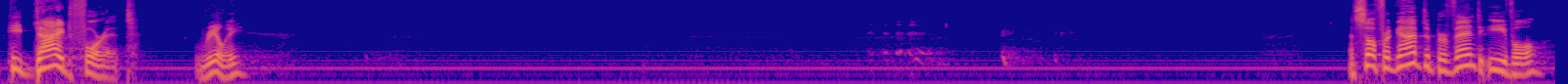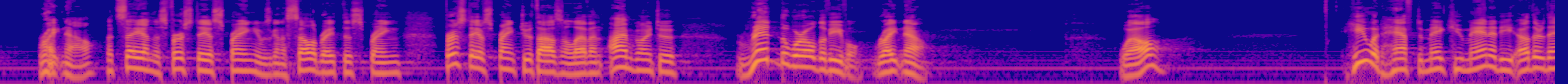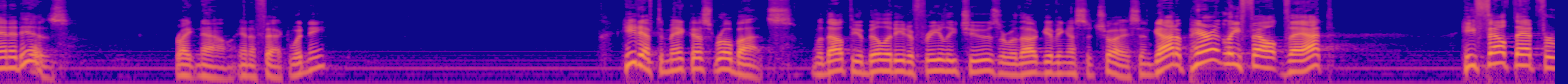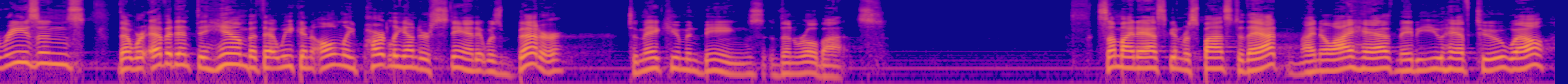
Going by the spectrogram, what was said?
He died for it, really. And so, for God to prevent evil right now, let's say on this first day of spring, He was going to celebrate this spring First day of spring 2011, I'm going to rid the world of evil right now. Well, he would have to make humanity other than it is right now, in effect, wouldn't he? he'd have to make us robots without the ability to freely choose or without giving us a choice. And God apparently felt that. He felt that for reasons that were evident to him, but that we can only partly understand. It was better to make human beings than robots. Some might ask in response to that, I know I have, maybe you have too, well,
